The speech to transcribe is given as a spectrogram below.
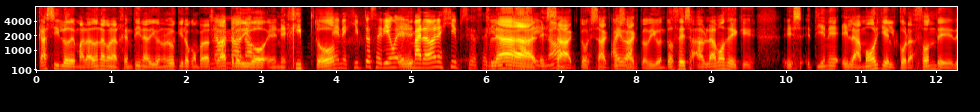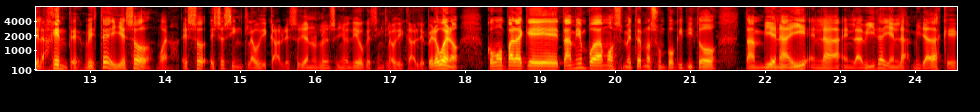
casi lo de Maradona con Argentina. Digo, no lo quiero comparar, pero digo, en Egipto. En Egipto sería el eh, Maradona egipcio. Sería claro, exacto, exacto, exacto. Digo, entonces hablamos de que es, tiene el amor y el corazón de, la gente, ¿viste? Y eso, bueno, eso, eso es inclaudicable. Eso ya nos lo enseñó el Diego que es inclaudicable. Pero bueno, como para que también podamos meternos un poquitito también ahí en la, en la vida y en las miradas que,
